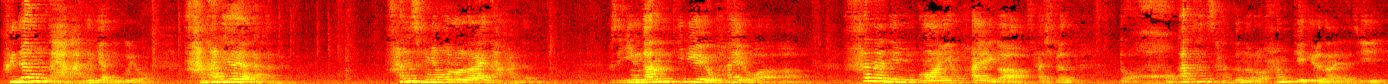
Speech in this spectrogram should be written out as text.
그냥 나가는 게 아니고요. 하나 되어야 나간다. 한 성령으로 나야 나간다. 그래서 인간끼리의 화해와 하나님과의 화해가 사실은 똑같은 사건으로 함께 일어나야지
